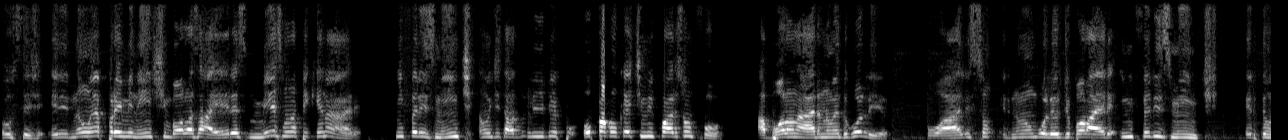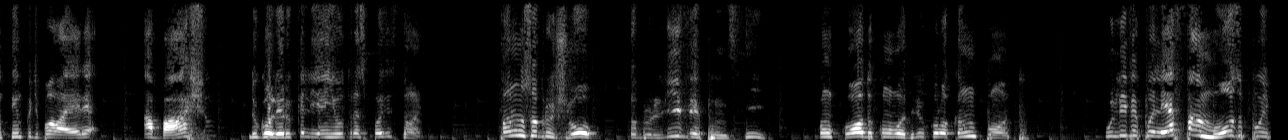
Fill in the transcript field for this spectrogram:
Ou seja, ele não é proeminente em bolas aéreas, mesmo na pequena área. Infelizmente, é um ditado do Liverpool, ou para qualquer time que o Alisson for. A bola na área não é do goleiro. O Alisson, ele não é um goleiro de bola aérea, infelizmente. Ele tem um tempo de bola aérea abaixo do goleiro que ele é em outras posições. Falando sobre o jogo, sobre o Liverpool em si, concordo com o Rodrigo colocando um ponto. O Liverpool ele é famoso por,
